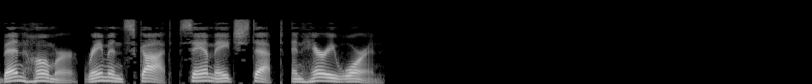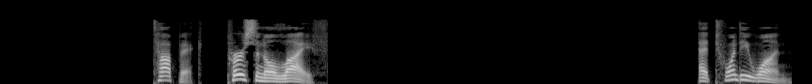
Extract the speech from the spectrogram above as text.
Ben Homer, Raymond Scott, Sam H. Stept, and Harry Warren. Personal life At 21,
